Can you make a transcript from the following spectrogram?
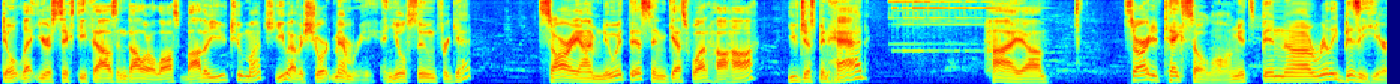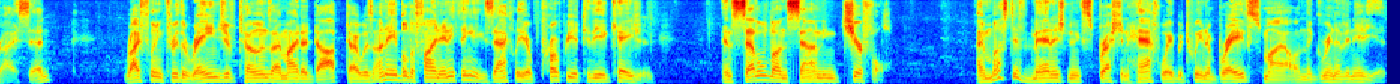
Don't let your $60,000 loss bother you too much. You have a short memory and you'll soon forget. Sorry, I'm new at this, and guess what? Ha ha. You've just been had? Hi, um, sorry to take so long. It's been uh, really busy here, I said. Rifling through the range of tones I might adopt, I was unable to find anything exactly appropriate to the occasion and settled on sounding cheerful. I must have managed an expression halfway between a brave smile and the grin of an idiot.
